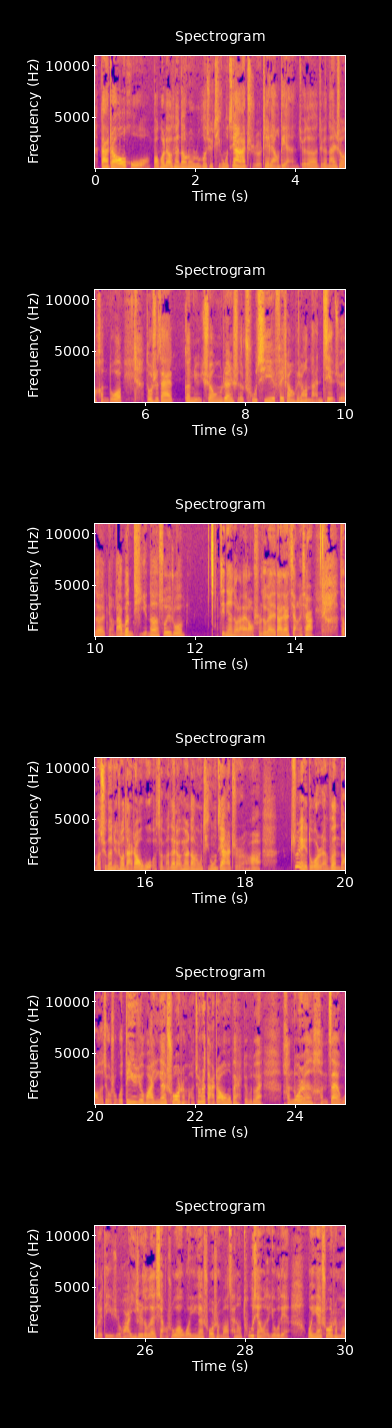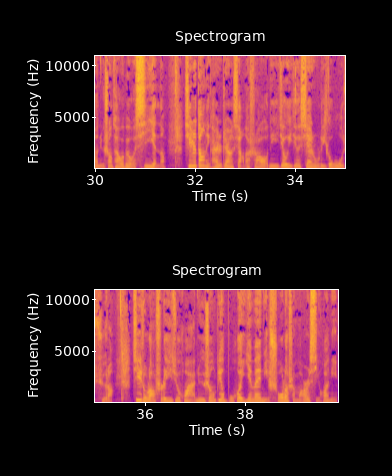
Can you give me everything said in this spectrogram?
打招呼，包括聊天当中如何去提供价值这两点，觉得这个男生很多都是在跟女生认识的初期非常非常难解决的两大问题。那所以说，今天就来老师就给大家讲一下，怎么去跟女生打招呼，怎么在聊天当中提供价值啊。最多人问到的就是我第一句话应该说什么，就是打招呼呗，对不对？很多人很在乎这第一句话，一直都在想说我应该说什么才能凸显我的优点，我应该说什么女生才会被我吸引呢？其实当你开始这样想的时候，你就已经陷入了一个误区了。记住老师的一句话：女生并不会因为你说了什么而喜欢你。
